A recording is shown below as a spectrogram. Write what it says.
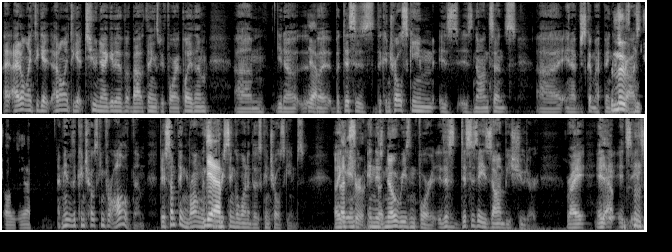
I, I don't like to get I don't like to get too negative about things before I play them. Um, you know, Yeah. but but this is the control scheme is is nonsense, uh, and I've just got my fingers crossed. controls, yeah. I mean, the control scheme for all of them. There's something wrong with Yeah. every single one of those control schemes. Like, That's and, true. and there's no reason for it. This this is a zombie shooter, right? It, Yeah. It's it's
